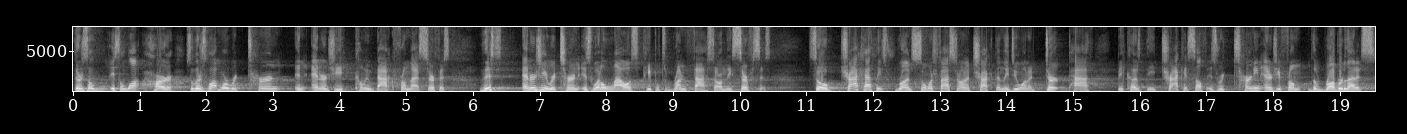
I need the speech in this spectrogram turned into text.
there's a, it's a lot harder. So there's a lot more return in energy coming back from that surface. This energy return is what allows people to run fast on these surfaces. So track athletes run so much faster on a track than they do on a dirt path because the track itself is returning energy from the rubber that it's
